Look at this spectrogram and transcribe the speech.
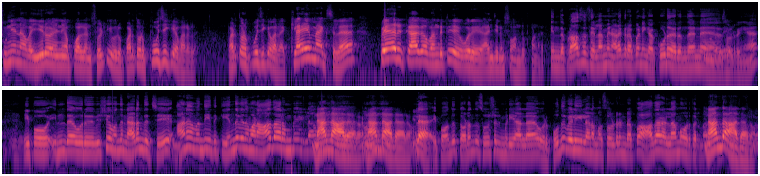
சுனேனாவை ஹீரோயினியாக போடலன்னு சொல்லிட்டு இவர் படத்தோட பூஜைக்கே வரல. படத்தோட பூஜைக்கே வரல. கிளைமேக்ஸில் பேருக்காக வந்துட்டு ஒரு அஞ்சு நிமிஷம் வந்து போனார். இந்த ப்ராசஸ் எல்லாமே நடக்கிறப்ப நீங்க கூட இருந்தேன்னு சொல்றீங்க. இப்போ இந்த ஒரு விஷயம் வந்து நடந்துச்சு ஆனா வந்து இதுக்கு எந்த விதமான ஆதாரமுமே இல்லாம நான் தான் ஆதாரம் நான் தான் ஆதாரம். இல்ல இப்போ வந்து தொடர்ந்து சோஷியல் மீடியால ஒரு பொது வெளியில நம்ம சொல்றன்றப்ப ஆதாரம் இல்லாம ஒருத்தர் நான் தான் ஆதாரம்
